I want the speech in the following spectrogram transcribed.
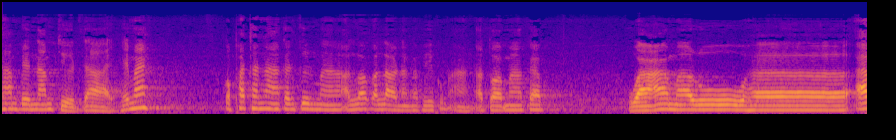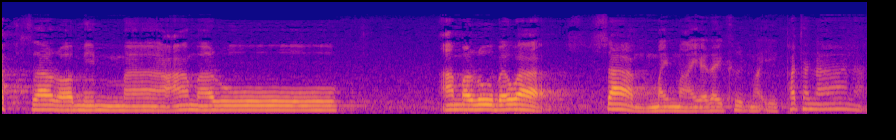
ทำเป็นน้ำจืดได้เห็นไหมก็พัฒนากันขึ้นมาอัลลอฮ์ก็เล่าในคัมภีร์กุรอานเอาต่อมาครับวะอามารูฮาอักซารมิมมาอามารูอามารูแปลว่า สร้างใหม่ ๆ อะไรขึ้นมาอีก พัฒนานะ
